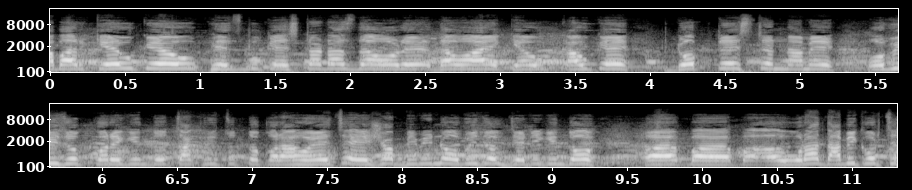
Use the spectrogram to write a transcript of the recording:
আবার কেউ কেউ ফেসবুকে স্ট্যাটাস দেওয়ায়, কেউ কাউকে ডোপ টেস্টের নামে অভিযোগ করে কিন্তু চাকরিচ্যুত করা হয়েছে। এসব বিভিন্ন অভিযোগ যেটি কিন্তু ওরা দাবি করছে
